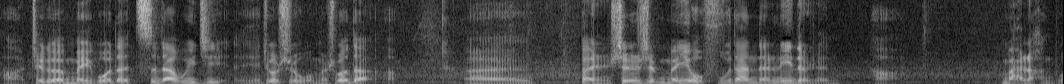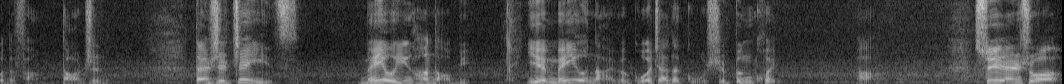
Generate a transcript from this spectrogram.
啊这个美国的次贷危机，也就是我们说的啊呃。本身是没有负担能力的人啊，买了很多的房导致的。但是这一次，没有银行倒闭，也没有哪个国家的股市崩溃，啊，虽然说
